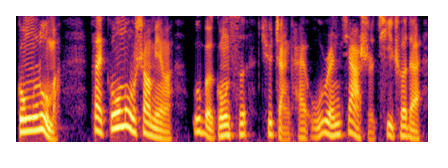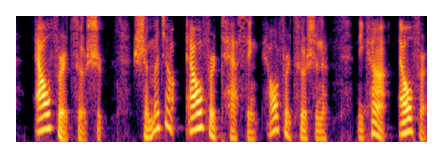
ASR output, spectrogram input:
公路嘛？在公路上面啊。Uber 公司去展开无人驾驶汽车的 Alpha 测试。什么叫 Alpha testing？Alpha 测试呢？你看啊，Alpha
